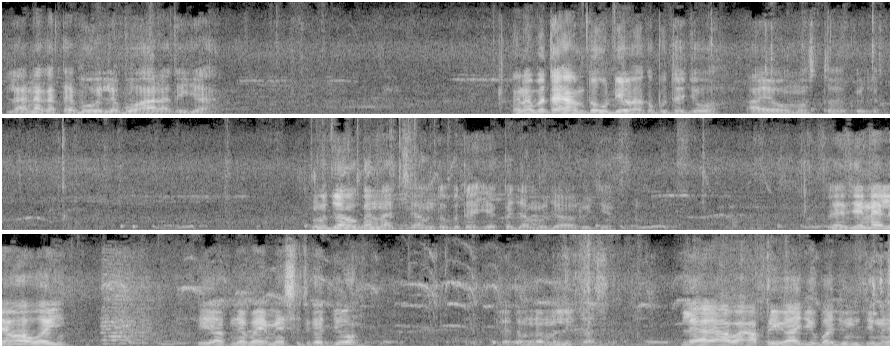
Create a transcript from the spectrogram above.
એટલે આના કરતાં બહુ એટલે બહુ સારા થઈ ગયા. અને બધા આમ તો ઉડેવા કબૂતર, જુઓ. આ એવો મસ્ત હોય પેલો. મોજા વગરના જ છે આમ તો બધા એક જ આ મોજા વાળું છે. એટલે જેને લેવા હોય એ આપને ભાઈ મેસેજ કરજો. એટલે તમને મળી જશે. એટલે આપણી આજુબાજુ જેને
